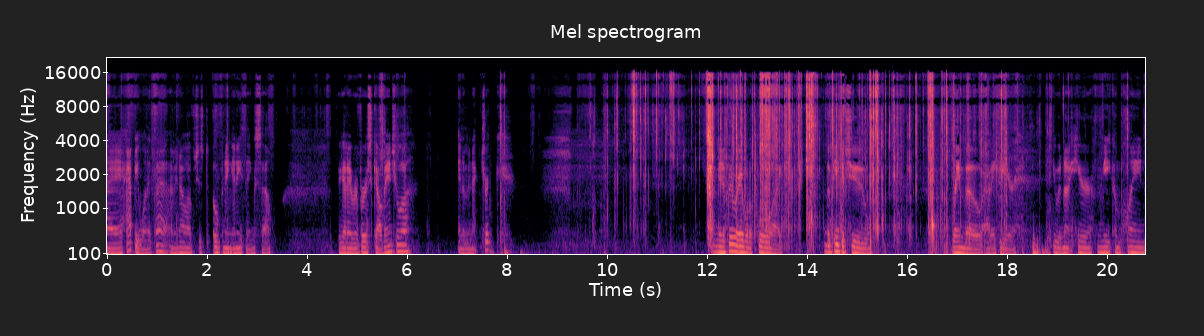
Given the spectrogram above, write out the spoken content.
a happy one at that. I mean, I love just opening anything, so. We got a reverse Galvantula and a Manectric. I mean, if we were able to pull, like, the Pikachu Rainbow out of here, you would not hear me complain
